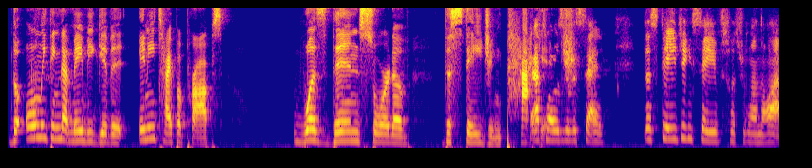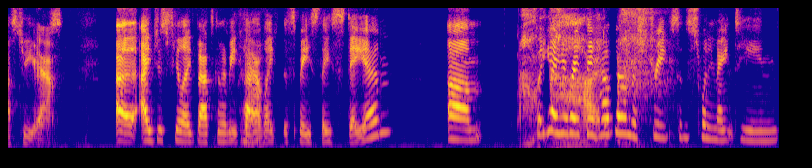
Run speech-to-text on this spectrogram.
the only thing that made me give it any type of props was then sort of the staging package. That's what I was gonna say. The staging saved Switzerland the last two years. Uh, I just feel like that's gonna be kind Yeah. of like the space they stay in. Um, but yeah, you're right. They have been on the streak since 2019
